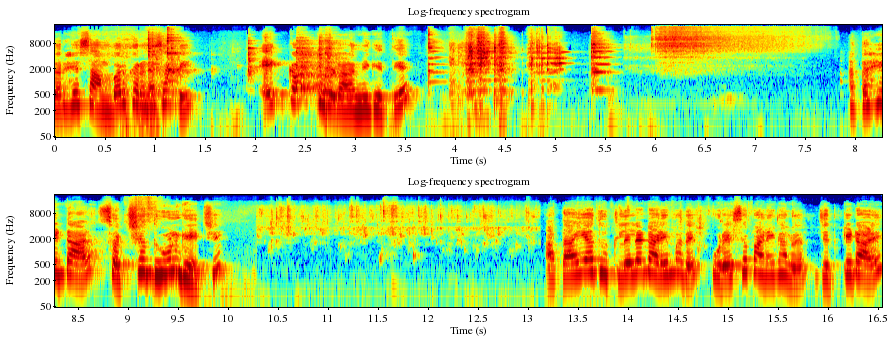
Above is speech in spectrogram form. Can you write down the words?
तर हे सांबार करण्यासाठी एक कप तूर डाळ मी घेते. आता ही डाळ स्वच्छ धुवून घ्यायची. आता या धुतलेल्या डाळीमध्ये पुरेसं पाणी घालूयात. जितकी डाळ आहे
